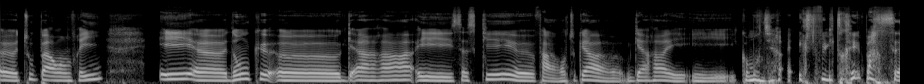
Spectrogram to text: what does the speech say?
euh, tout part en vrille. Et euh, donc, euh, Gara et Sasuke, euh, enfin, en tout cas, Gara est, est, comment dire, exfiltré par, sa,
